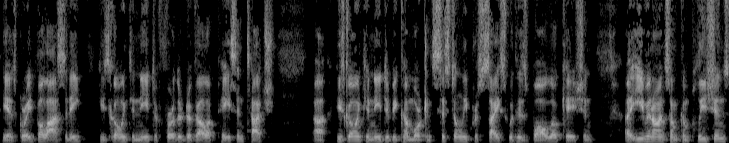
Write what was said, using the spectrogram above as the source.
He has great velocity. He's going to need to further develop pace and touch. Uh, he's going to need to become more consistently precise with his ball location. Uh, even on some completions,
